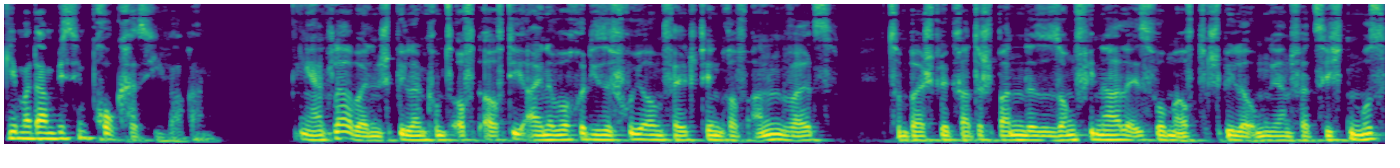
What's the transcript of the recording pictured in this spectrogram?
gehen wir da ein bisschen progressiver ran. Ja klar, bei den Spielern kommt es oft auf die eine Woche, die sie früher am Feld stehen, drauf an, weil es zum Beispiel gerade das spannende Saisonfinale ist, wo man auf den Spieler ungern verzichten muss.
